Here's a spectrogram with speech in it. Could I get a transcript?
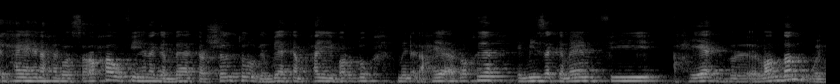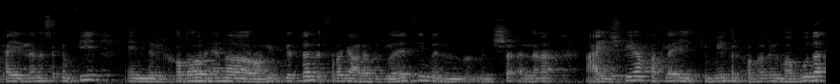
الحياة هنا حلوة الصراحة وفي هنا جنبها كارشلتون وجنبها كام حي برضو من الأحياء الراقية. الميزة كمان في أحياء لندن والحي اللي أنا ساكن فيه إن الخضار هنا رهيب جدا. اتفرجي على فيديوهاتي من من الشقة اللي أنا عايش فيها هتلاقي كمية الخضار الموجودة.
